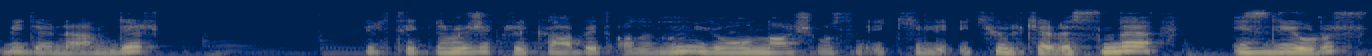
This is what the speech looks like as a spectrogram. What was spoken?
bir dönemdir bir teknolojik rekabet alanının yoğunlaşmasını ikili iki ülke arasında izliyoruz.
